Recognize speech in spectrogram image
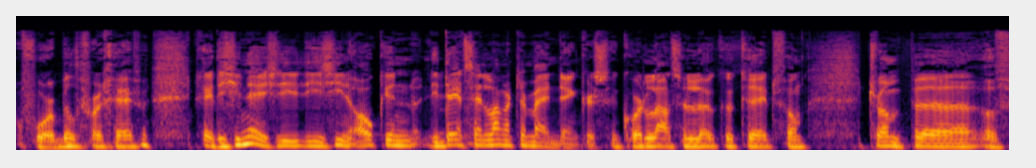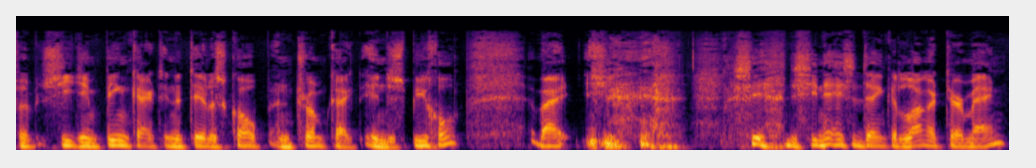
voorbeeld voor geven. Kijk, de Chinezen die, die zien ook in. Die zijn langetermijndenkers. Ik hoorde laatst een leuke kreet van Trump uh, of Xi Jinping kijkt in de telescoop en Trump kijkt in de spiegel. Maar de Chinezen denken lange termijn.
